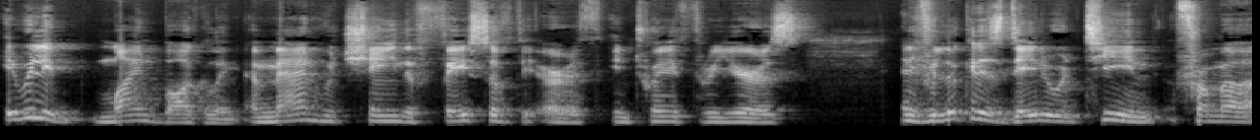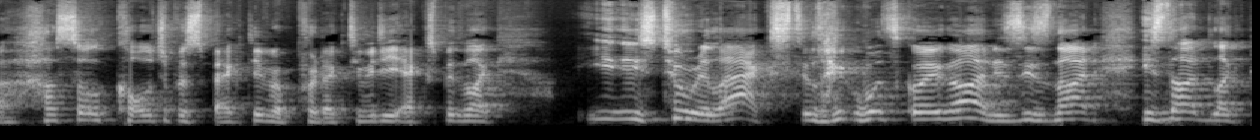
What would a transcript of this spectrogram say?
It really mind-boggling. A man who changed the face of the earth in 23 years. And if you look at his daily routine from a hustle culture perspective, a productivity expert, like he's too relaxed. Like, what's going on? Is he's not he's not like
